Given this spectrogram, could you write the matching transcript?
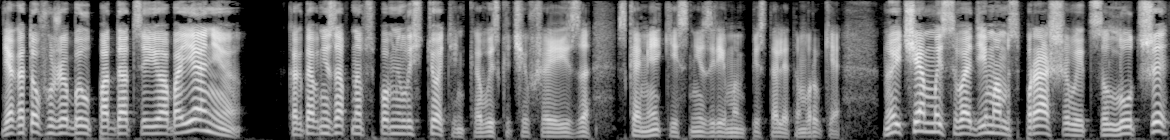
Я готов уже был поддаться ее обаянию, когда внезапно вспомнилась тетенька, выскочившая из-за скамейки с незримым пистолетом в руке. «Ну и чем мы с Вадимом, спрашивается, лучше?»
